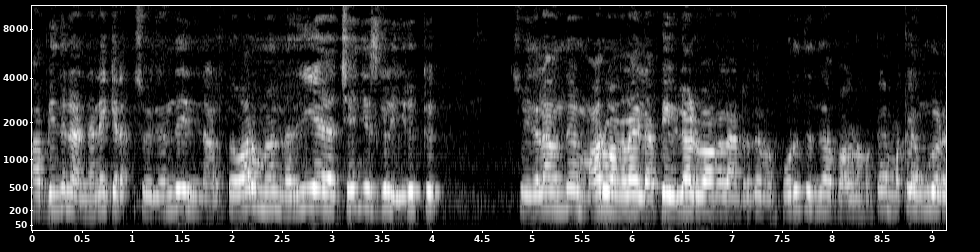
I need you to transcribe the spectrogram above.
அப்படின்னு நான் நினைக்கிறேன். ஸோ இது வந்து இன்னும் அடுத்த வாரம் நிறைய சேஞ்சஸ்கள் இருக்குது ஸோ இதெல்லாம் வந்து மாறுவாங்களா இல்லை அப்படியே விளையாடுவாங்களான்றதை நம்ம பொறுத்து தான் பார்க்கணும். மக்கள் மக்களை உங்களோட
